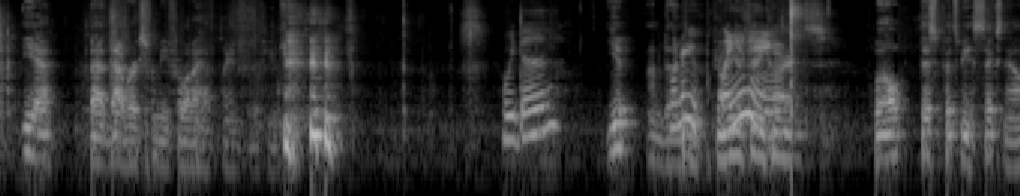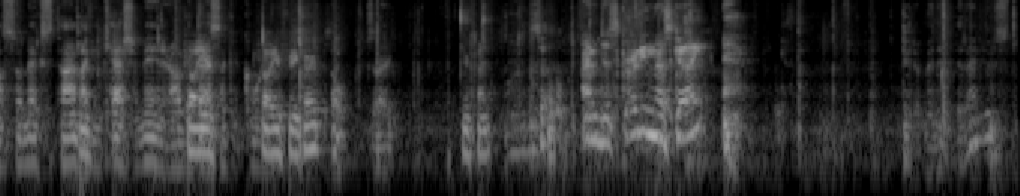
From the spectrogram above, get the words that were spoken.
Uh, yeah, that that works for me for what I have planned for the future. Are we done? yep, I'm done. What are you Draw your three planning? cards. Well, this puts me at six now, so next time I can cash them in and I'll Draw get your, that second coin. draw your free cards. Oh, sorry. You're fine. So I'm discarding this guy. Wait a minute. Did I just?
